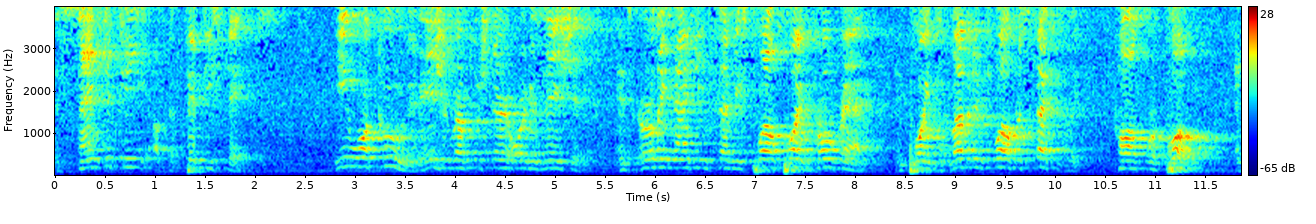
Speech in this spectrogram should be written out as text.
the sanctity of the 50 states. I Wor Kuen, an Asian revolutionary organization, in its early 1970s 12-point program in points 11 and 12 respectively, called for, quote, an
